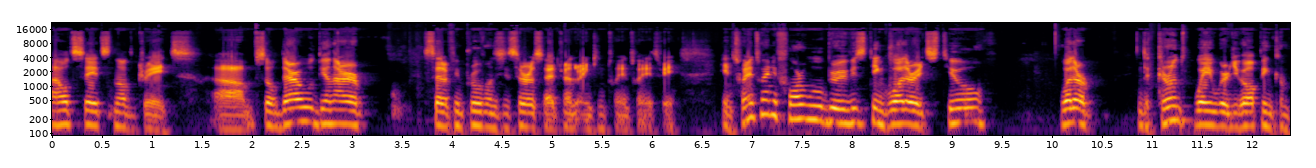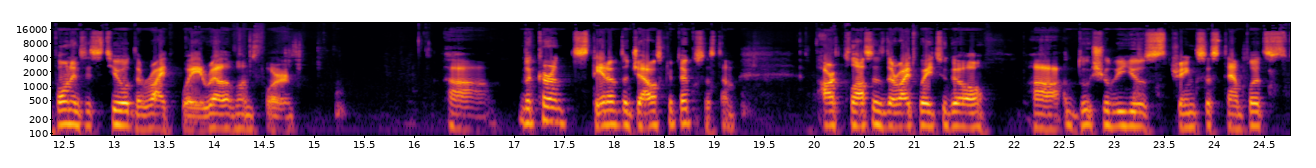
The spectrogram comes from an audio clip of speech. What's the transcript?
I would say it's not great. Um, so there will be another set of improvements in server-side rendering in 2023. In 2024, we'll be revisiting whether it's still whether the current way we're developing components is still the right way, relevant for uh, the current state of the JavaScript ecosystem. Are classes the right way to go? Uh, do, should we use strings as templates?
